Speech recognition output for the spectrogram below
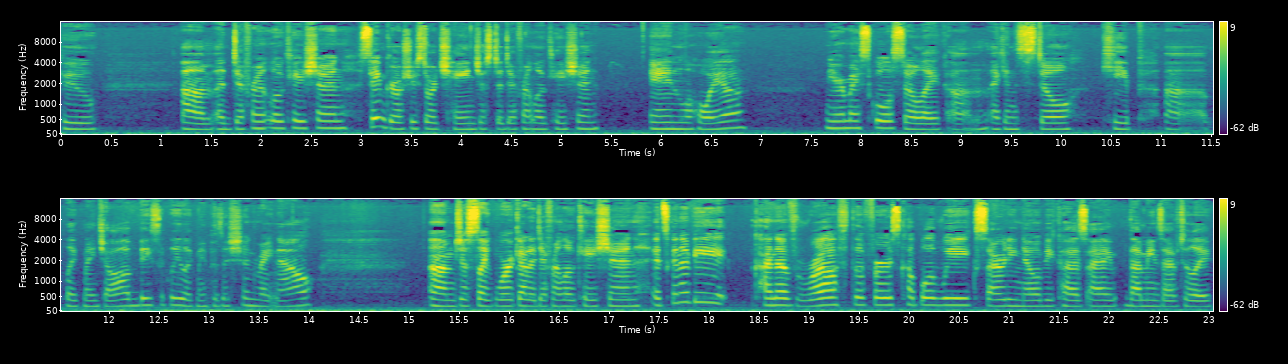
to um, a different location, same grocery store chain, just a different location in La Jolla near my school. So like um, I can still keep uh, like my job basically, like my position right now. Um, just like work at a different location. It's gonna be kind of rough the first couple of weeks. I already know because I that means I have to like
